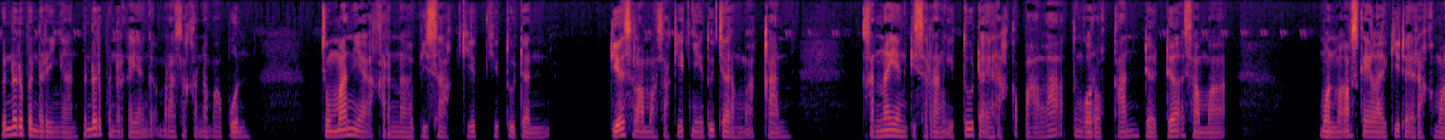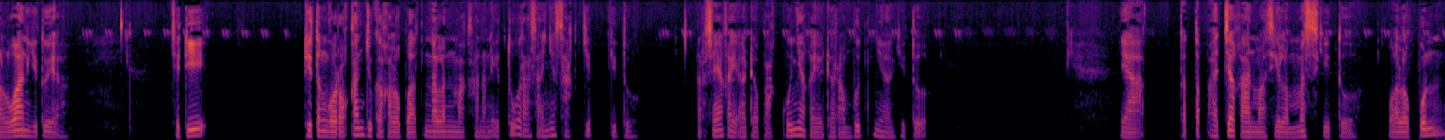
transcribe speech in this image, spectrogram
Bener-bener ringan, bener-bener kayak nggak merasakan apa pun. Cuman ya karena habis sakit gitu dan dia selama sakitnya itu jarang makan. Karena yang diserang itu daerah kepala, tenggorokan, dada, sama mohon maaf sekali lagi daerah kemaluan gitu ya jadi di tenggorokan juga kalau buat nelen makanan itu rasanya sakit gitu rasanya kayak ada pakunya kayak ada rambutnya gitu. Ya tetap aja kan masih lemes gitu. Walaupun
